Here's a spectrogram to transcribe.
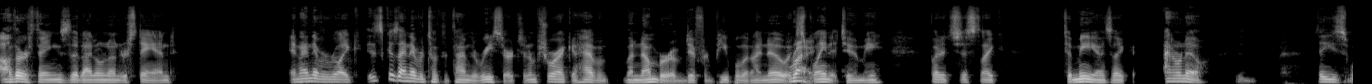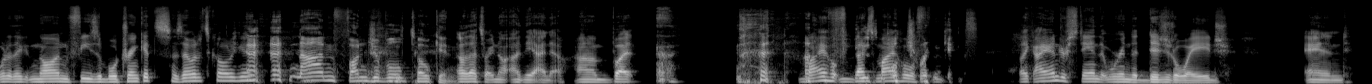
other things that I don't understand. And I never like it's because I never took the time to research and I'm sure I could have a, a number of different people that I know Right. explain it to me, but it's just like to me, I was like, I don't know. These what are they non-feasible trinkets? Is that what it's called again? non fungible token. oh, that's right. No, uh, yeah, I know. Um, but my whole- that's my whole- trinkets. like I understand that we're in the digital age and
